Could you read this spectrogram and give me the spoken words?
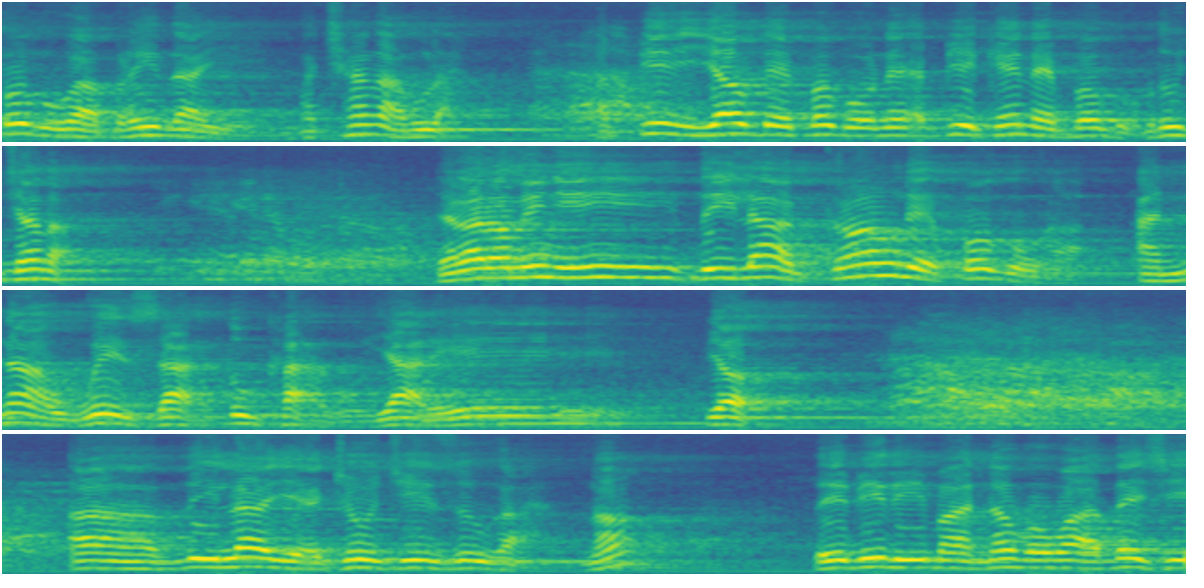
ပုဂ္ဂိုလ်ကပြိဿကြီးမချမ်းသာဘူးလားအပြည့်ရောက်တဲ့ပုဂ္ဂိုလ်နဲ့အပြည့်ကင်းတဲ့ပုဂ္ဂိုလ်ဘယ်သူချမ်းသာဒဂရမင်းကြီးသီလကောင်းတဲ့ပုဂ္ဂိုလ်ဟာအနဝိဇ္ဇဒုက္ခကိုရတယ်ပြောအာသီလရဲ့အကျိုးကျေးဇူးကနော် သေပြီးဒီမှာနောက်ဘဝအသက်ရှိ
